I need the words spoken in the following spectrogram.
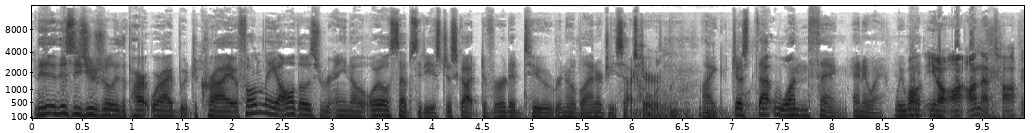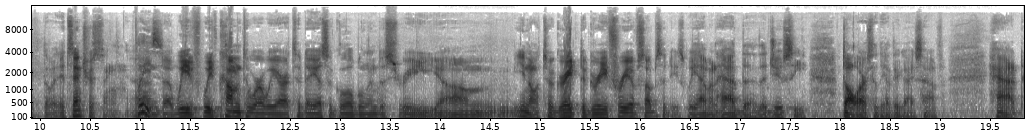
This is usually the part where I decry. If only all those you know oil subsidies just got diverted to renewable energy sector, totally. like just that one thing. Anyway, we well, won't. You know, on, on, that topic though, it's interesting. Please, and, uh, we've we've come to where we are today as a global industry. Um, you know, to a great degree, free of subsidies. We haven't had the, the juicy dollars that the other guys have had.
